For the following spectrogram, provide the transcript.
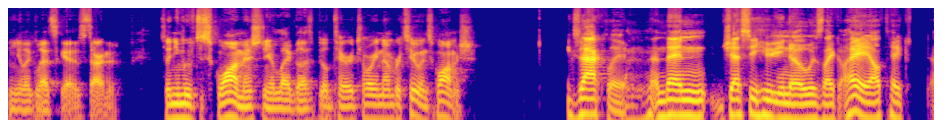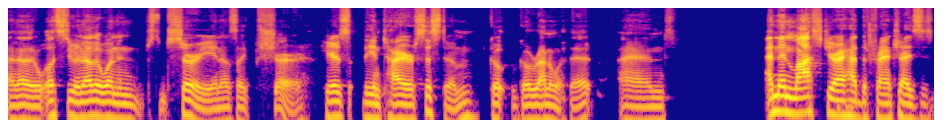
And you're like, let's get it started. So then you move to Squamish and you're like, let's build territory number two in Squamish. Exactly. And then Jesse, who you know, was like, Hey, I'll take another, let's do another one in Surrey. And I was like, sure, here's the entire system. Go, go run with it. And, and then last year I had the franchise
